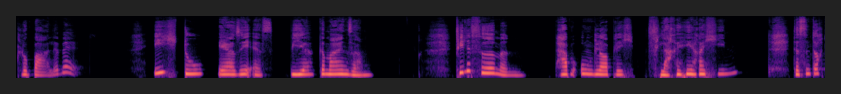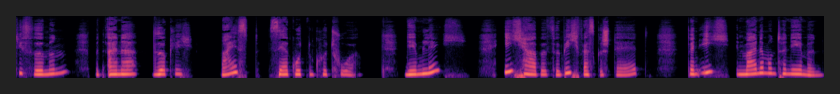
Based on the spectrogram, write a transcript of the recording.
globale Welt. Ich, du, er, sie, es. Wir gemeinsam. Viele Firmen haben unglaublich flache Hierarchien. Das sind auch die Firmen mit einer wirklich meist sehr guten Kultur. Nämlich, ich habe für mich festgestellt, wenn ich in meinem Unternehmen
